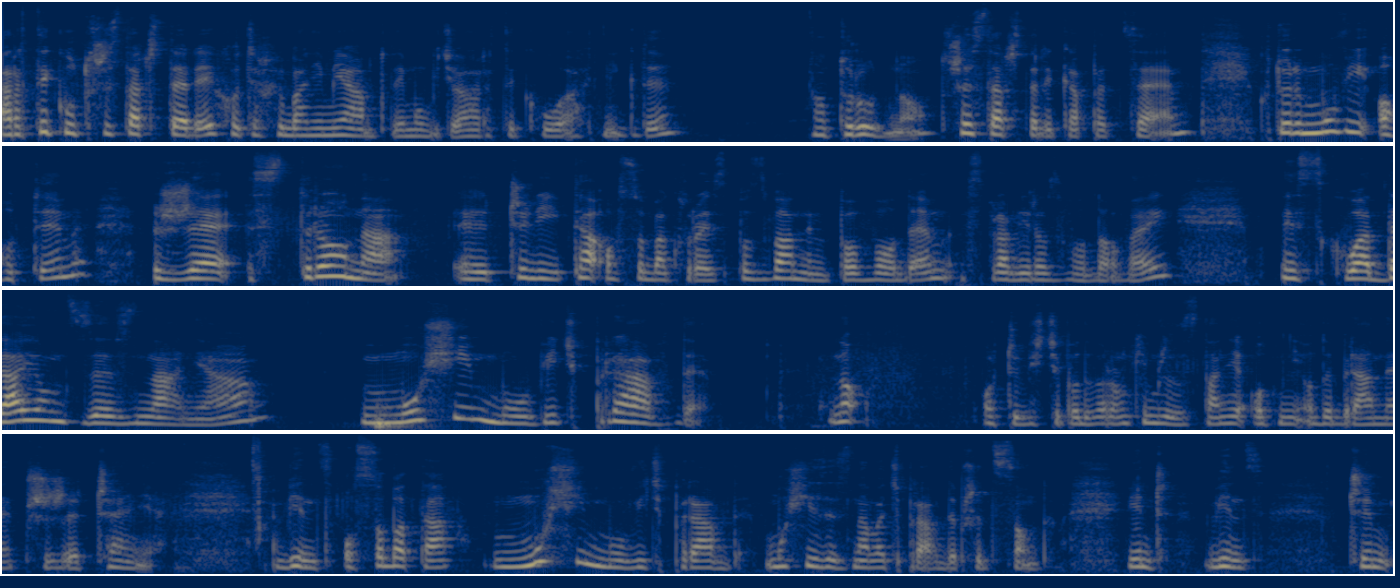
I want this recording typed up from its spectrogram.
artykuł 304, chociaż chyba nie miałam tutaj mówić o artykułach nigdy, no trudno, 304 KPC, który mówi o tym, że strona, y, czyli ta osoba, która jest pozwanym powodem w sprawie rozwodowej, y, składając zeznania, musi mówić prawdę. No, oczywiście pod warunkiem, że zostanie od niej odebrane przyrzeczenie. Więc osoba ta musi mówić prawdę, musi zeznawać prawdę przed sądem. Więc, więc czym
